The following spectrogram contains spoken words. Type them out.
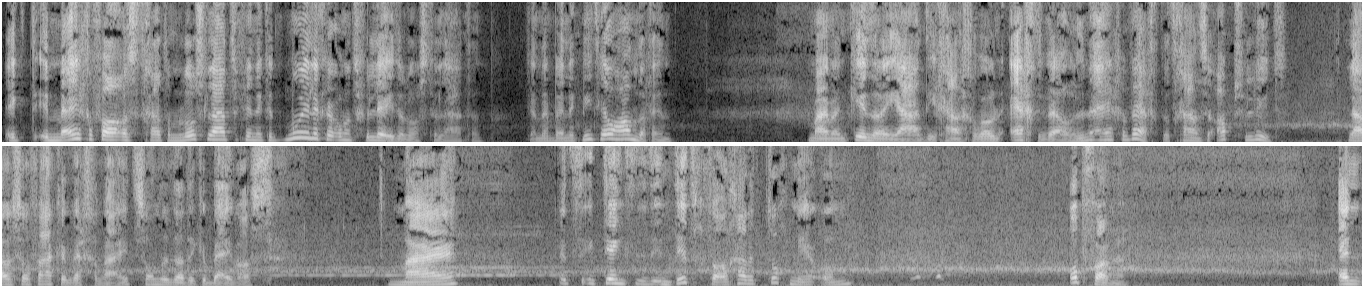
ik, in mijn geval, als het gaat om loslaten, vind ik het moeilijker om het verleden los te laten. En daar ben ik niet heel handig in. Maar mijn kinderen, ja, die gaan gewoon echt wel hun eigen weg. Dat gaan ze absoluut. Nou, is al vaker weggewaaid, zonder dat ik erbij was. Maar het, ik denk dat in dit geval gaat het toch meer om opvangen. En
